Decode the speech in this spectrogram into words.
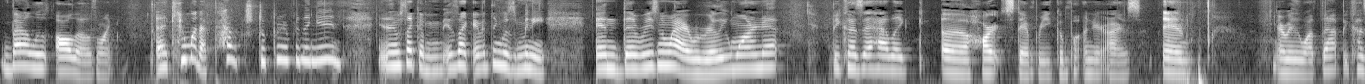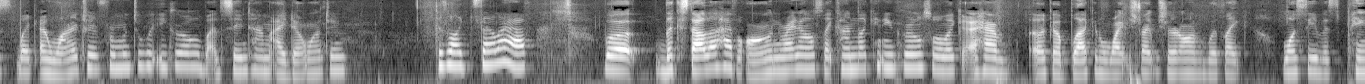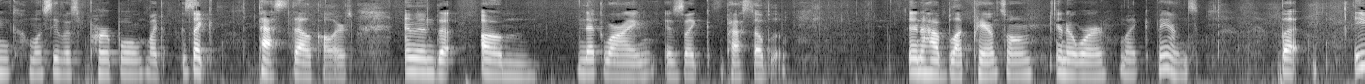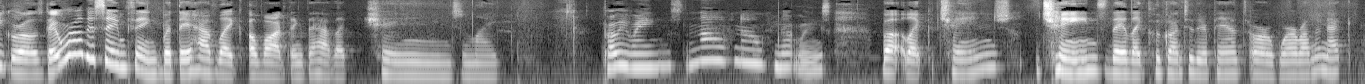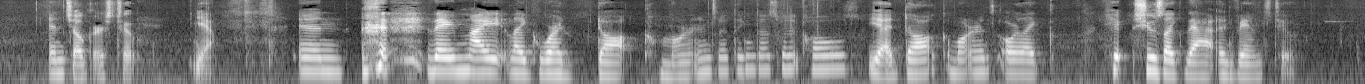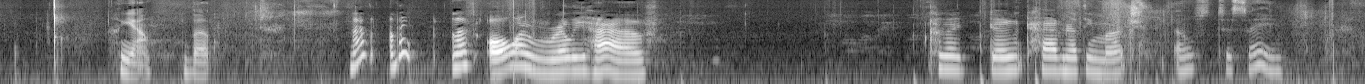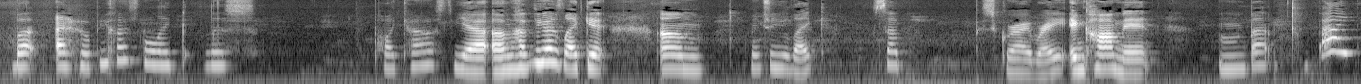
you better lose all those. I'm like, it came with a pouch to put everything in, and it was like a, it's like everything was mini. And the reason why I really wanted it, because it had like a heart stamper you can put on your eyes, and I really want that because like I want to transform into an e girl, but at the same time I don't want to, because I like the style I have. But the style I have on right now is like kind of like an e-girl. So like I have like a black and white striped shirt on with like one sleeve is pink, one sleeve is purple. Like it's like pastel colors, and then the um neckline is like pastel blue. And I have black pants on, and I wear like Vans. But e-girls, they were all the same thing, but they have like a lot of things. They have like chains and like probably rings. No, no, not rings but like change chains they like hook onto their pants or wear around their neck and chokers too yeah and they might like wear doc martens i think that's what it calls yeah doc martens or like shoes like that and vans too yeah but that's i think that's all i really have because i don't have nothing much else to say. But I hope you guys like this podcast. Yeah, um hope you guys like it. Um make sure you like, subscribe, right? And comment. Mm, but bye.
